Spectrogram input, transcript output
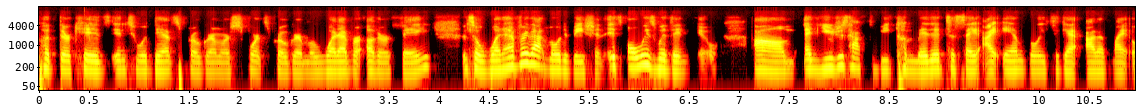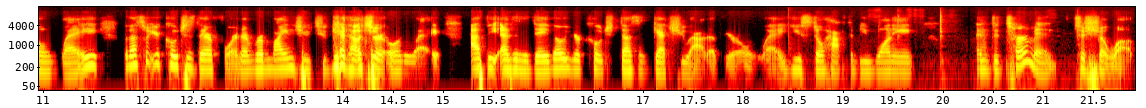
put their kids into a dance program or sports program or whatever other thing. And so, whatever that motivation, it's always within you. Um, and you just have to be committed to say, I am going to get out of my own way. But that's what your coach is there for to remind you to get out your own way. At the end of the day, though, your coach doesn't get you out of your own way. You still have to be wanting and determined to show up,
